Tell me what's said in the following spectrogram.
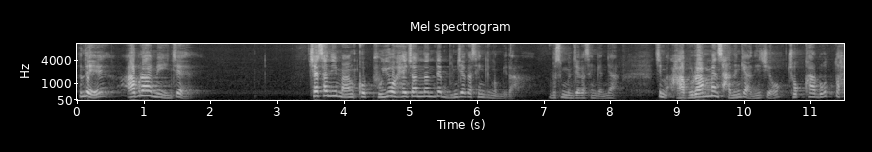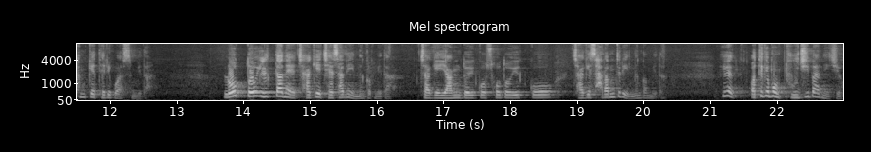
근데 아브라함이 이제 재산이 많고 부유해졌는데 문제가 생긴 겁니다. 무슨 문제가 생겼냐? 지금 아브라함만 사는 게 아니죠. 조카 롯도 함께 데리고 왔습니다. 롯도 일단에 자기 재산이 있는 겁니다. 자기 양도 있고 소도 있고 자기 사람들이 있는 겁니다. 그러니까 어떻게 보면 두 집안이죠.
